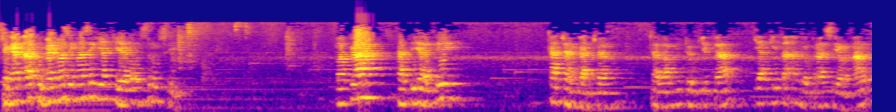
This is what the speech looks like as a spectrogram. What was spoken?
Dengan argumen masing-masing yang dia konstruksi. Maka hati-hati kadang-kadang dalam hidup kita yang kita anggap rasional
